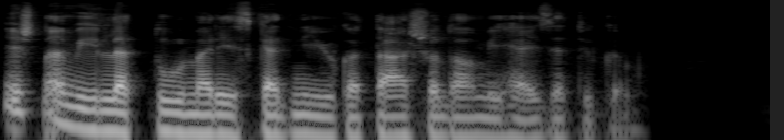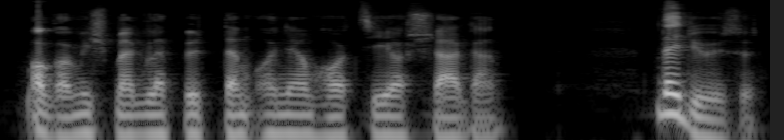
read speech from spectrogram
és nem illet túlmerészkedniük a társadalmi helyzetükön. Magam is meglepődtem anyám harciasságán. De győzött.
